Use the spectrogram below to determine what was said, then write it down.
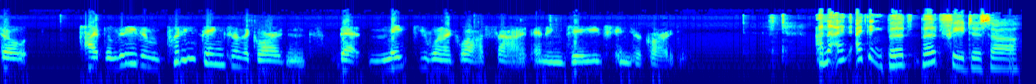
So I believe in putting things in the garden that make you want to go outside and engage in your garden. And I, I, think bird bird feeders are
